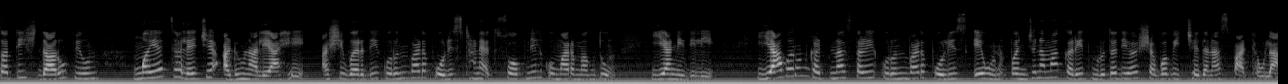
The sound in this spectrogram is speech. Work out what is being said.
सतीश दारू पिऊन मयत झाल्याचे आढळून आले आहे. अशी वर्दी कुरुंदवाड पोलीस ठाण्यात स्वप्नील कुमार मगदूम यांनी दिली. यावरून घटनास्थळी कुरुंदवाड पोलीस येऊन पंचनामा करीत मृतदेह शवविच्छेदनास पाठवला.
